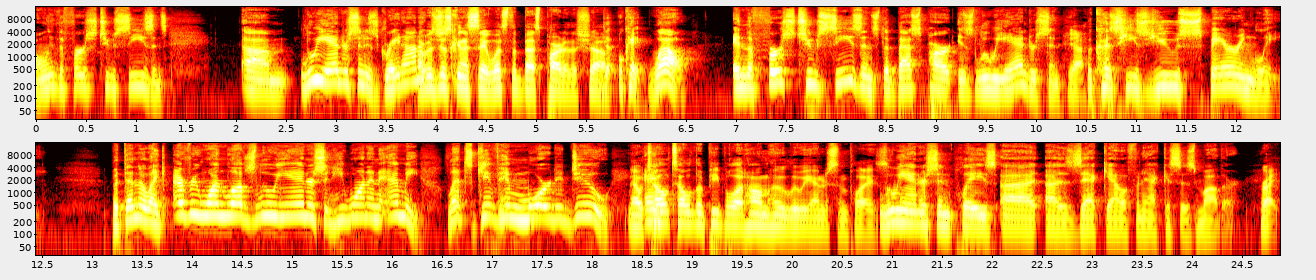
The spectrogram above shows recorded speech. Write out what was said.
only the first two seasons. Um, Louie Anderson is great on it. I was just gonna say, what's the best part of the show? Okay, well, in the first two seasons, the best part is Louie Anderson. Yeah. Because he's used sparingly. But then they're like, everyone loves Louie Anderson. He won an Emmy. Let's give him more to do. Now And tell tell the people at home who Louie Anderson plays. Louie Anderson plays uh, uh, Zach Galifianakis's mother. Right.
